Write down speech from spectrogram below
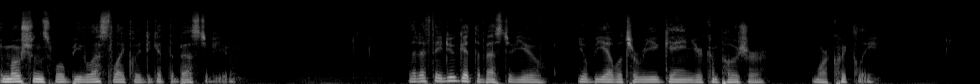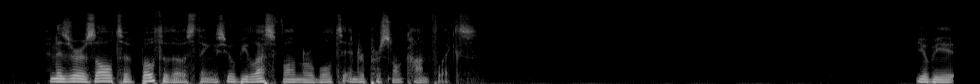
emotions will be less likely to get the best of you that if they do get the best of you, you'll be able to regain your composure more quickly. And as a result of both of those things, you'll be less vulnerable to interpersonal conflicts. You'll be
